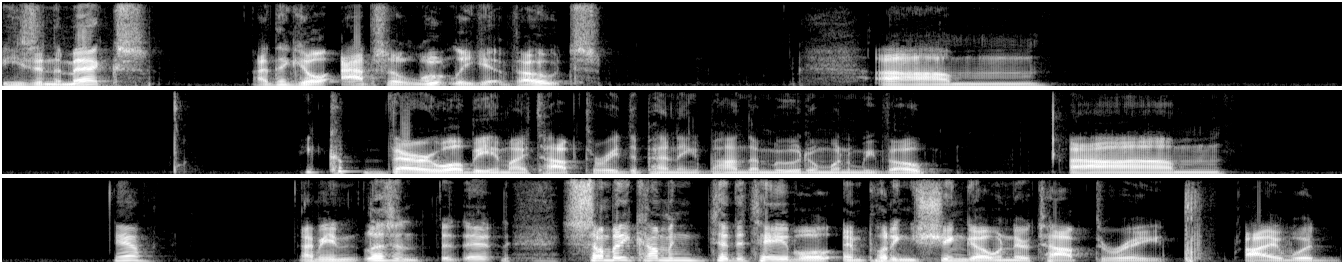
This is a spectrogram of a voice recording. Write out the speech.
he's in the mix. I think he'll absolutely get votes. Um, he could very well be in my top three, depending upon the mood and when we vote. Um, yeah. I mean, listen, somebody coming to the table and putting Shingo in their top three, I would,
